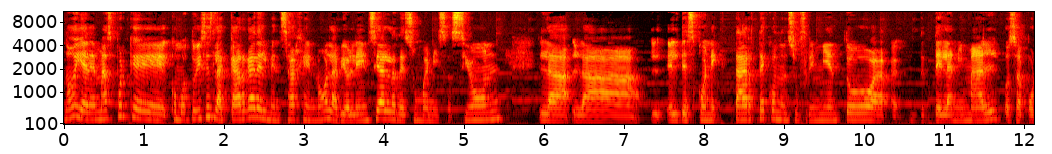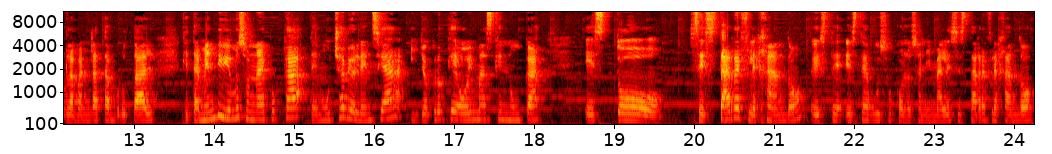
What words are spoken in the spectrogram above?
¿no? Y además porque, como tú dices, la carga del mensaje, ¿no? La violencia, la deshumanización, la, el desconectarte con el sufrimiento ah, del animal, o sea, por la manera tan brutal, que también vivimos en una época de mucha violencia y yo creo que hoy más que nunca esto se está reflejando, este, este abuso con los animales se está reflejando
